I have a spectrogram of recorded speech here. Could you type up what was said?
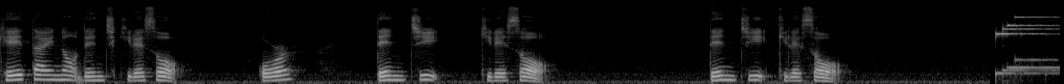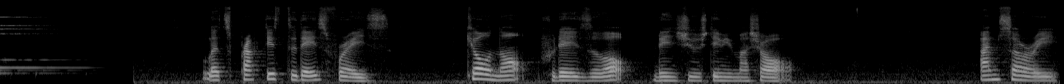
う携帯の電池切れそう or 電池切れそう電池切れそう Let's practice today's phrase 今日のフレーズを練習してみましょう I'm sorry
